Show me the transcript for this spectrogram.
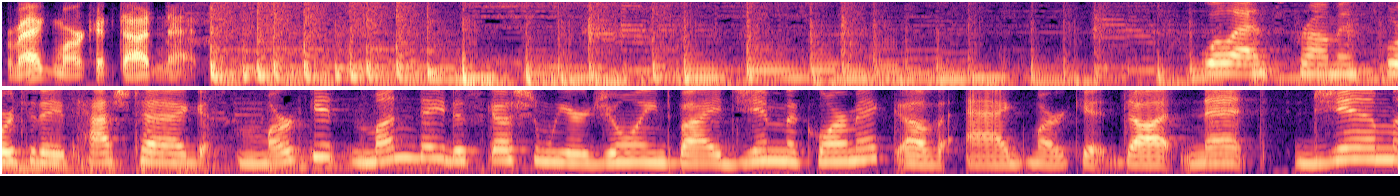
from agmarket.net. Well, as promised for today's hashtag Market Monday discussion, we are joined by Jim McCormick of agmarket.net. Jim,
